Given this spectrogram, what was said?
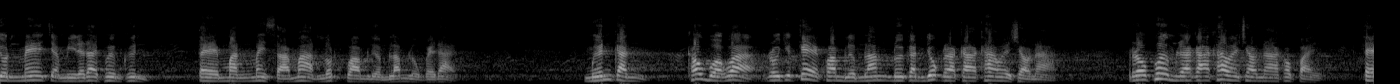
จนแม้จะมีรายได้เพิ่มขึ้น แต่มันไม่สามารถลดความเหลื่อมล้ำลงไปได้ เหมือนกันเขาบอกว่าเราจะแก้ความเหลื่อมล้ำโดยการยกราคาข้าวให้ชาวนา เราเพิ่มราคาข้าวให้ชาวนาเข้าไป แต่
